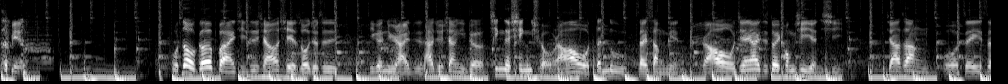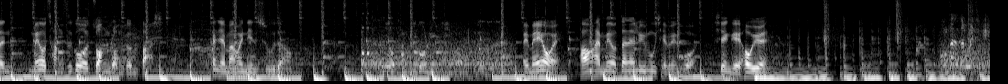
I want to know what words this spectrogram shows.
这边。我这首歌本来其实想要写说，就是一个女孩子，她就像一个新的星球，然后我登陆在上面，然后我今天要一直对空气演戏，加上我这一生没有尝试过的妆容跟发型，看起来蛮会念书的哦。你有尝试过绿 T 吗？哎，没有哎，好像还没有站在绿幕前面过。献给后院。红站在位置边，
